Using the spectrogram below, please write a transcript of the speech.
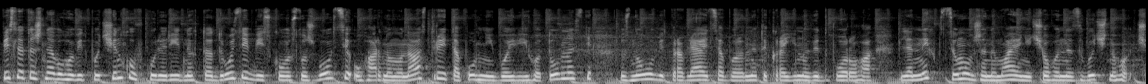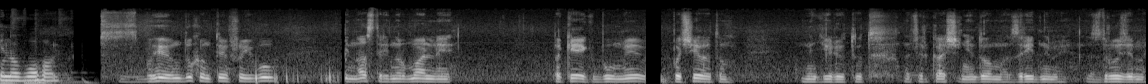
Після тижневого відпочинку в колі рідних та друзів військовослужбовці у гарному настрої та повній бойовій готовності знову відправляються боронити країну від ворога. Для них в цьому вже немає нічого незвичного чи нового. З бойовим духом тим, що й був, і настрій нормальний, такий, як був. Ми почили там неділю тут на Черкащині вдома з рідними, з друзями.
